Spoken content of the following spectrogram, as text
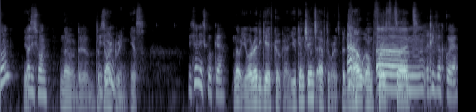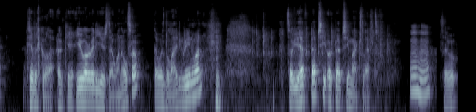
one or this one? No, the the This dark one? green. Yes. This one is Coca. No, you already gave Coca. You can change afterwards, but Ah, now on first um, side. River Cola. River Cola. Okay, you already used that one also. That was the light green one. so you have Pepsi or Pepsi Max left. hmm So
